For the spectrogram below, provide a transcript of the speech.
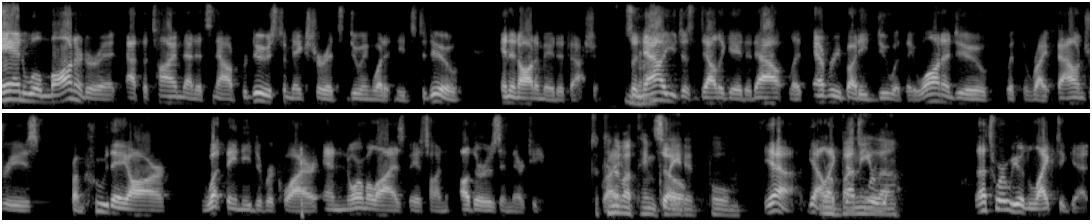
And we'll monitor it at the time that it's now produced to make sure it's doing what it needs to do in an automated fashion. So right. now you just delegate it out, let everybody do what they want to do with the right boundaries from who they are, what they need to require, and normalize based on others in their team. So kind right? of a templated so, form. Yeah, yeah, like that's where, we, that's where we would like to get.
